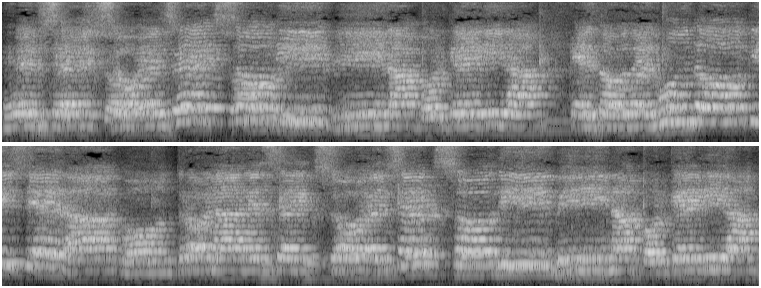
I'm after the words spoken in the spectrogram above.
El sexo, el sexo, divina porquería, que todo el mundo quisiera controlar. El sexo, el sexo, divina porquería.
